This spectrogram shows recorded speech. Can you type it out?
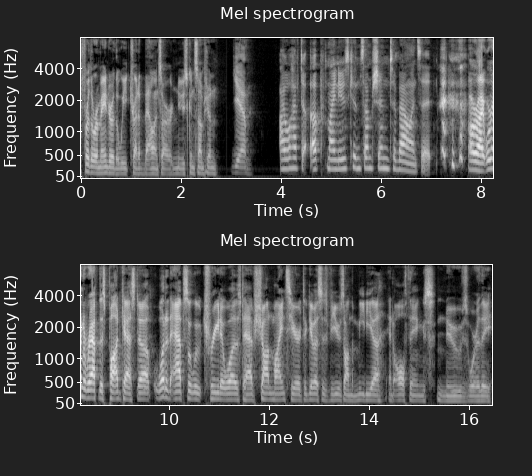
for the remainder of the week, try to balance our news consumption? Yeah. I will have to up my news consumption to balance it. all right, we're going to wrap this podcast up. What an absolute treat it was to have Sean Mintz here to give us his views on the media and all things newsworthy.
